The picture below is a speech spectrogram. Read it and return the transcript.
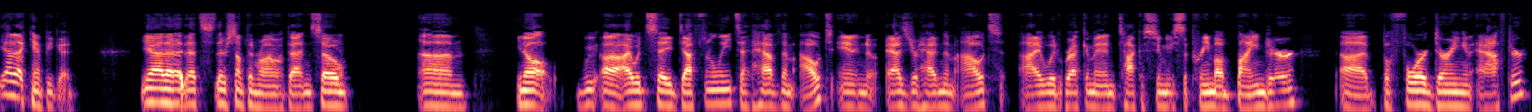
yeah, that can't be good. Yeah, that, that's there's something wrong with that. And so, um, you know, we, uh, I would say definitely to have them out. And as you're having them out, I would recommend Takesumi Suprema binder uh, before, during, and after,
